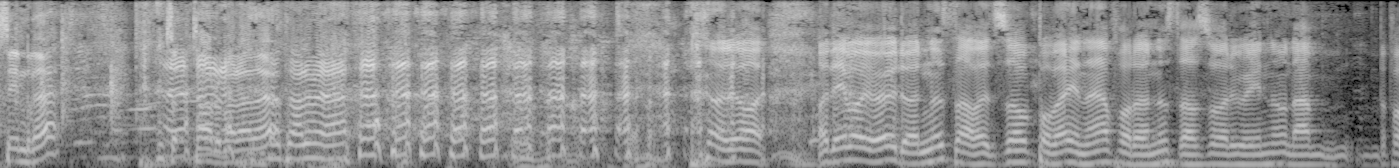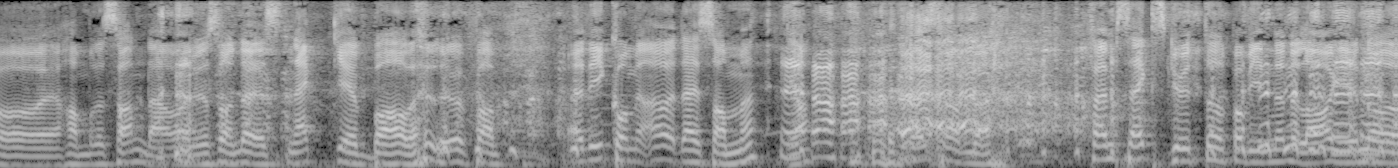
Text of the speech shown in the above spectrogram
Sindre? Ta- Tar du med deg det? Ta det med. Og det var, og det var jo i Dønnestad. Så på vei ned fra Dønnestad så var det jo innom dem på Hamresand der. Og det er jo sånn det er. Ja, De kom ja, Det er samme? Ja. Er samme. Fem-seks gutter på vinnende lag inn og,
